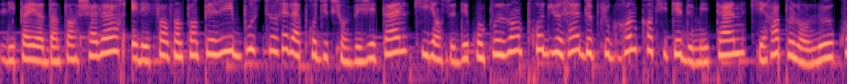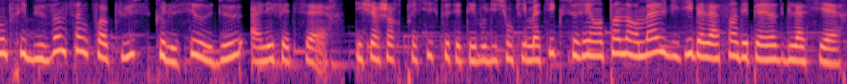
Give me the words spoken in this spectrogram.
Les périodes d'intense chaleur et les fortes intempéries boosteraient la production végétale qui, en se décomposant, produirait de plus grandes quantités de méthane qui, rappelons-le, contribue 25 fois plus que le CO2 à l'effet de serre. Les chercheurs précisent que cette évolution climatique serait en temps normal visible à la fin des périodes glaciaires,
